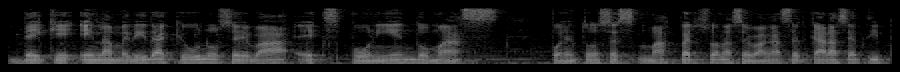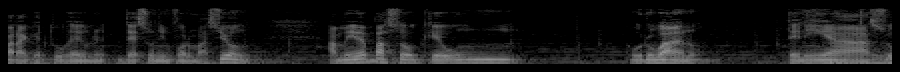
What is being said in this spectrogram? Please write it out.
de que en la medida que uno se va exponiendo más, pues entonces más personas se van a acercar hacia ti para que tú des una información. A mí me pasó que un urbano tenía su,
